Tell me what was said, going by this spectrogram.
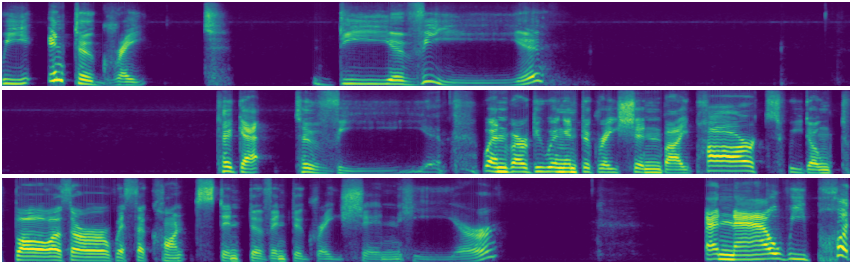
We integrate dv to get to v. When we're doing integration by parts, we don't bother with the constant of integration here. And now we put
